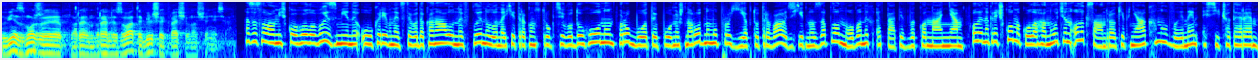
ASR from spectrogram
він зможе ре- реалізувати більше і краще в нас. За словами міського голови, зміни у керівництві водоканалу не вплинули на хід реконструкції водогону. Роботи по міжнародному проєкту тривають згідно запланованих етапів виконання. Олена Крячко, Микола Ганутін, Олександр Окіпняк. Новини Сі 4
